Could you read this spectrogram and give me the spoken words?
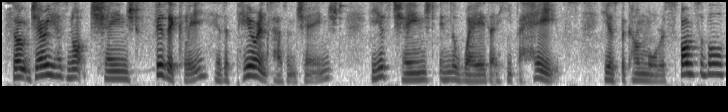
So, Jerry has not changed physically, his appearance hasn't changed, he has changed in the way that he behaves. He has become more responsible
